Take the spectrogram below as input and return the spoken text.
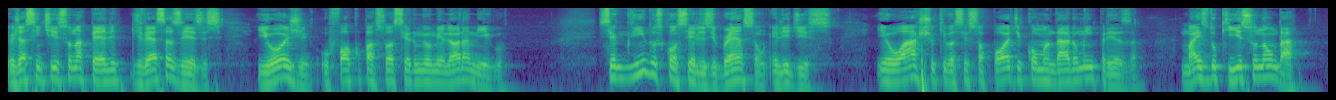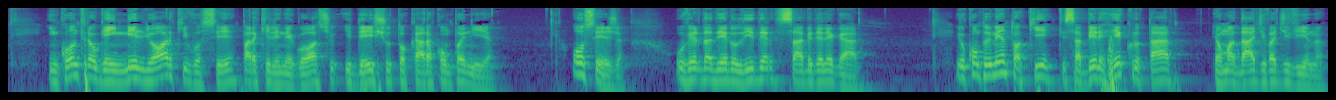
Eu já senti isso na pele diversas vezes e hoje o foco passou a ser o meu melhor amigo. Seguindo os conselhos de Branson, ele diz: Eu acho que você só pode comandar uma empresa. Mais do que isso não dá. Encontre alguém melhor que você para aquele negócio e deixe-o tocar a companhia. Ou seja, o verdadeiro líder sabe delegar. Eu complemento aqui que saber recrutar é uma dádiva divina.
